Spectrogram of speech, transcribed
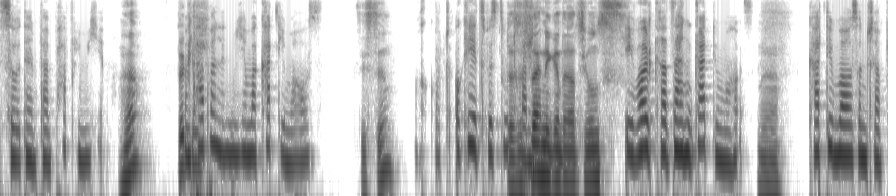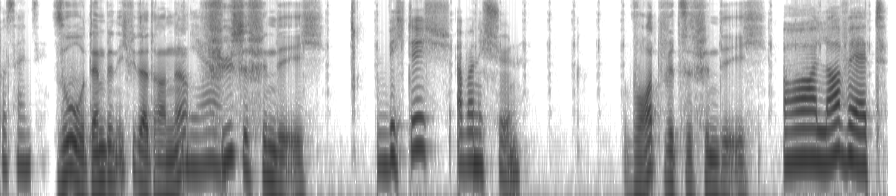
So nennt mein Papi mich immer. Hä? Mein Wirklich? Papa nennt mich immer Kathi Maus. Siehst du? Ach Gott. Okay, jetzt bist du Das ist dran. vielleicht eine Generations. Ich wollte gerade sagen Kathi Maus. Ja. Kathi Maus und Shampoo Heinzi. So, dann bin ich wieder dran, ne? Ja. Füße finde ich. Wichtig, aber nicht schön. Wortwitze finde ich. Oh, love it.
